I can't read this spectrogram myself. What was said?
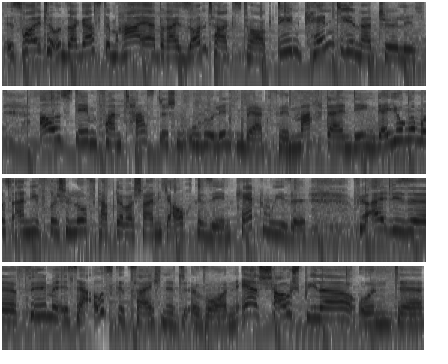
ist heute unser Gast im HR3 Sonntagstalk. Den kennt ihr natürlich aus dem fantastischen Udo Lindenberg-Film Mach dein Ding. Der Junge muss an die frische Luft, habt ihr wahrscheinlich auch gesehen. Catweasel. Für all diese Filme ist er ausgezeichnet worden. Er ist Schauspieler und äh,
